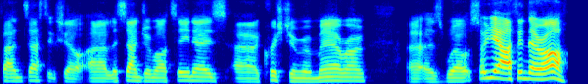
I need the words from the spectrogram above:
Fantastic shout. Uh, Lisandro Martinez, uh, Cristian Romero uh, as well. So yeah, I think there are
